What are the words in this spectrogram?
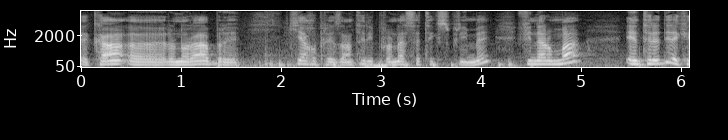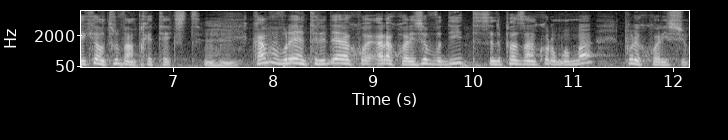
euh, quand euh, l'honorable qui a représenté l'IPRONA s'est exprimé, finalement, interdire quelqu'un, on trouve un prétexte. Mhm. Quand vous voulez interdire à la, coalition, vous dites ce n'est pas encore le moment pour la coalition.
